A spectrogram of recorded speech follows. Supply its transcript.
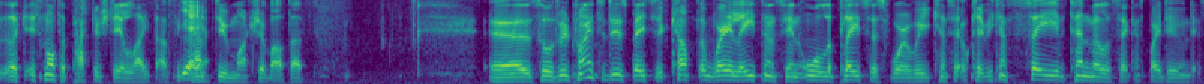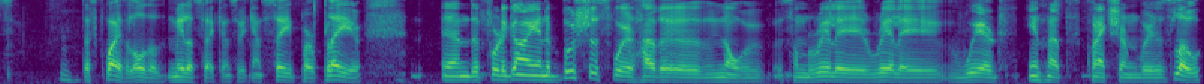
Like, it's not a package deal like that. We Yeah. can't do much about that." Uh, so what we're trying to do is basically cut away latency in all the places where we can say, okay, we can save 10 milliseconds by doing this. Mm. That's quite a lot of milliseconds we can save per player. And for the guy in the bushes where had a, you know some really really weird internet connection where it's slow,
